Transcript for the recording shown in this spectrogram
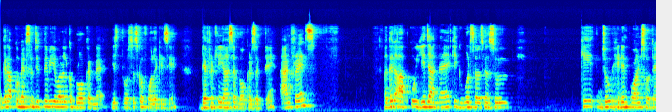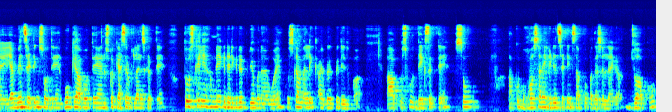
अगर आपको मैक्सिमम जितने भी यू को ब्लॉक करना है इस प्रोसेस को फॉलो कीजिए। डेफिनेटली यहाँ से ब्लॉक कर सकते हैं। एंड फ्रेंड्स अगर आपको ये जानना है कि गूगल सर्च कंसोल के जो हिडन पॉइंट्स होते हैं या मेन सेटिंग्स होते हैं वो क्या होते हैं उसको कैसे यूटिलाइज करते हैं तो उसके लिए हमने एक डेडिकेटेड वीडियो बनाया हुआ है। उसका मैं लिंक आई पे दे दूँगा। आप उसको देख सकते हैं। सो so, आपको बहुत सारे हिडन सेटिंग्स आपको पता चल जाएगा जो आपको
